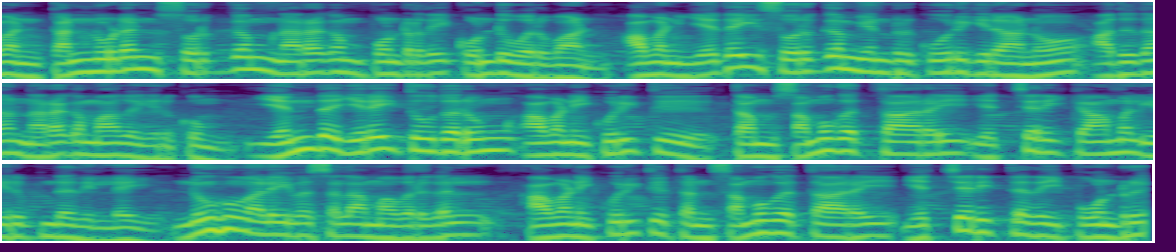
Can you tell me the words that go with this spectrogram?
அவன் தன்னுடன் சொர்க்கம் நரகம் போன்றதை கொண்டு வருவான். அவன் எதை சொர்க்கம் என்று கூறுகிறானோ அதுதான் நரகமாக இருக்கும். எந்த இறை தூதரும் அவனை குறித்து தம் சமூகத்தாரை எச்சரிக்காமல் இருந்ததில்லை. நூஹு அலைவசலாம் அவர்கள் அவனை குறித்து தன் சமூகத்தாரை எச்சரித்ததைப் போன்று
